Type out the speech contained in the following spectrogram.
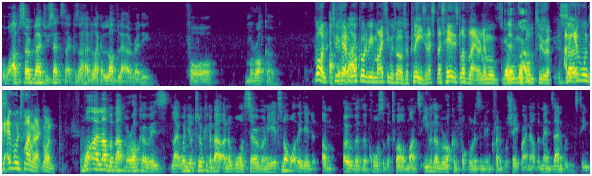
Well, I'm so glad you sensed that because I had like a love letter ready for Morocco. Go on. I to be fair, like- Morocco would be my team as well. So please, let's let's hear this love letter and then we'll, Get we'll it, move on. on to. Uh, I think everyone everyone's fine with that. Go on. What I love about Morocco is like when you're talking about an award ceremony, it's not what they did um over the course of the 12 months, even though Moroccan football is in incredible shape right now, the men's and women's team,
